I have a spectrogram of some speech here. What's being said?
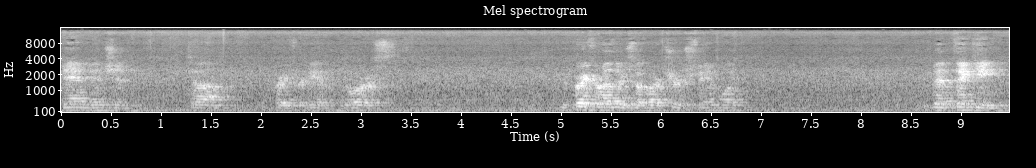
Dan mentioned Tom. Pray for him, Doris. We pray for others of our church family. We've been thinking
